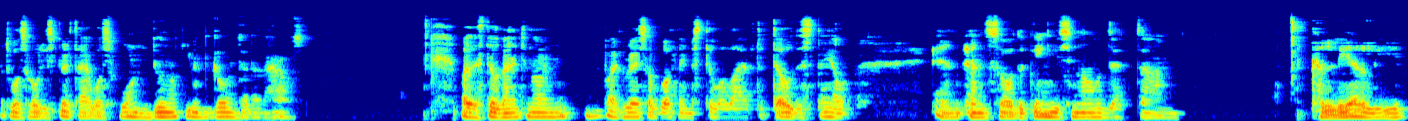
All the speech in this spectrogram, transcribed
it was holy spirit i was warned do not even go into that house. But I still went, you know, and by grace of God, I'm still alive to tell this tale. And and so the thing is, you know, that um, clearly,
